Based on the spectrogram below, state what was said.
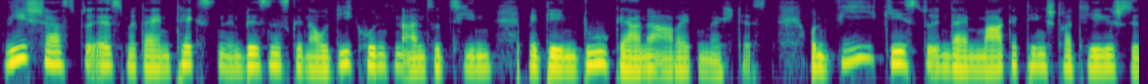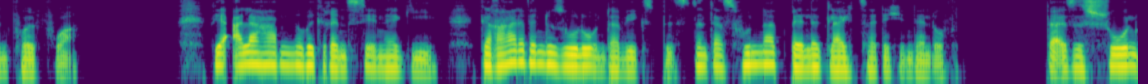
Wie schaffst du es, mit deinen Texten im Business genau die Kunden anzuziehen, mit denen du gerne arbeiten möchtest? Und wie gehst du in deinem Marketing strategisch sinnvoll vor? Wir alle haben nur begrenzte Energie. Gerade wenn du solo unterwegs bist, sind das 100 Bälle gleichzeitig in der Luft. Da ist es schon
